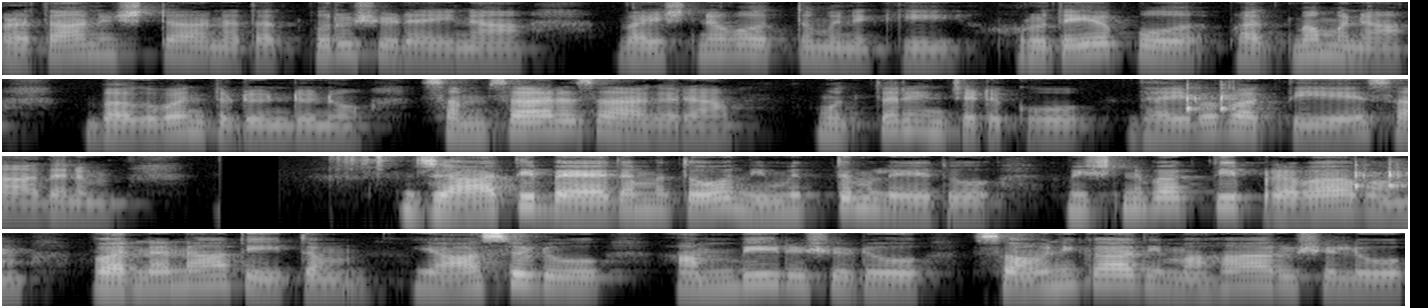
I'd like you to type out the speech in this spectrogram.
వ్రతానుష్ఠాన తత్పురుషుడైన వైష్ణవోత్తమునికి హృదయపు పద్మమున భగవంతుడుండును. సంసార సాగర ముత్తరించుటకు దైవభక్తియే సాధనం. జాతి భేదముతో నిమిత్తం లేదు. విష్ణుభక్తి ప్రభావం వర్ణనాతీతం. వ్యాసుడు అంబీరుషుడు సౌనికాది మహారుషులు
